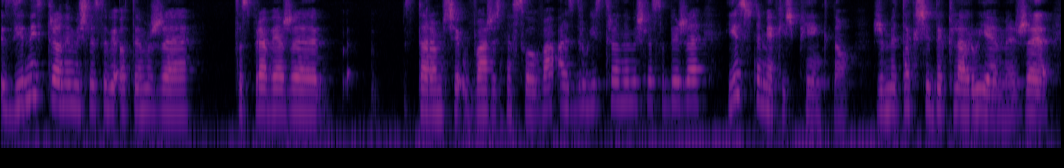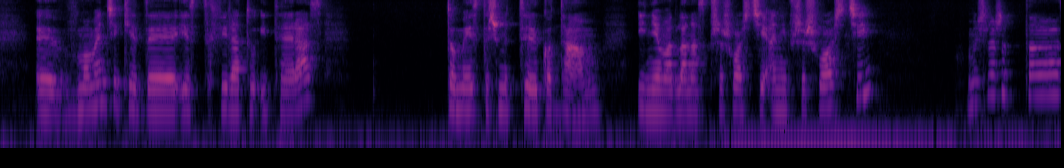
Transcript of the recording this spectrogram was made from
z jednej strony myślę sobie o tym, że to sprawia, że staram się uważać na słowa, ale z drugiej strony myślę sobie, że jest w tym jakieś piękno, że my tak się deklarujemy, że y, w momencie, kiedy jest chwila tu i teraz, to my jesteśmy tylko tam i nie ma dla nas przeszłości ani przyszłości. Myślę, że to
